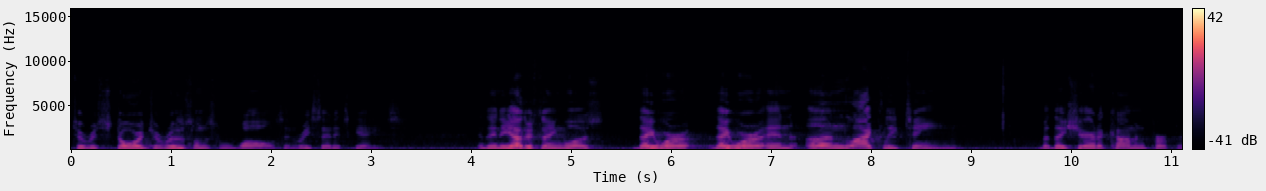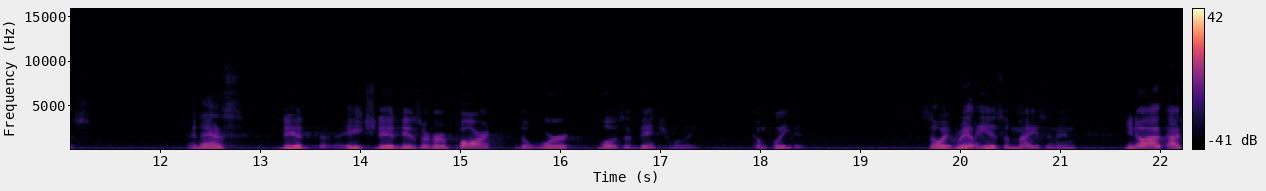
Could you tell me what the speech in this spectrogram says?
to restore Jerusalem's walls and reset its gates. And then the other thing was they were, they were an unlikely team, but they shared a common purpose. And as did, uh, each did his or her part, the work was eventually completed. So it really is amazing. And, you know, I, I,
